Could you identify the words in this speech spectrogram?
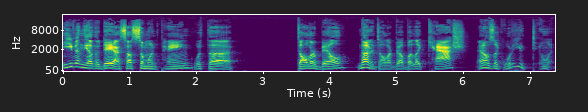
Even the other day, I saw someone paying with a dollar bill, not a dollar bill, but like cash. And I was like, what are you doing?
